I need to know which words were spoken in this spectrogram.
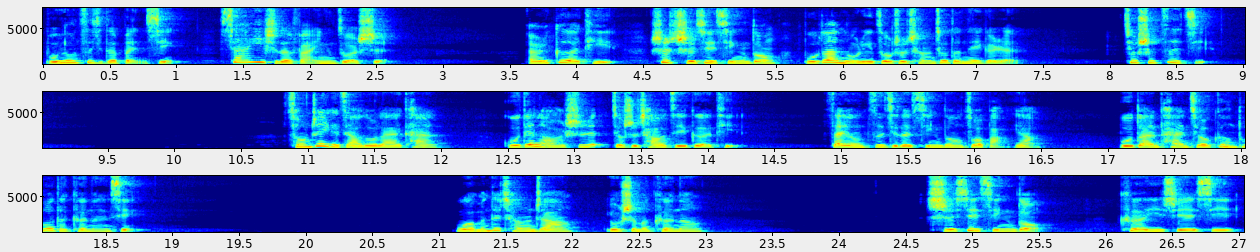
不用自己的本性、下意识的反应做事，而个体是持续行动、不断努力做出成就的那个人，就是自己。从这个角度来看，古典老师就是超级个体。在用自己的行动做榜样，不断探求更多的可能性。我们的成长有什么可能？持续行动，刻意学习，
